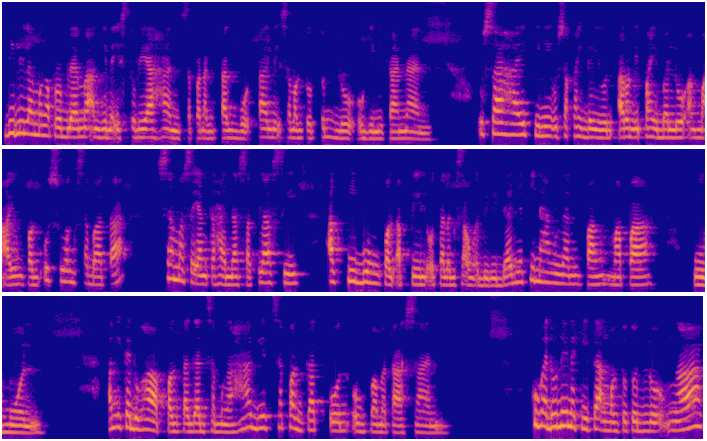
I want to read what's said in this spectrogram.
Dili lang mga problema ang ginaistoryahan sa panagtagbo tali sa magtutudlo o ginikanan. Usahay kini usa ka higayon aron ipahibalo ang maayong pag-uswag sa bata sa masayang kahana sa klase, aktibong pag-apil o talagsaong abilidad nga kinahanglan pang mapa-umol. Ang ikaduha, pagtagad sa mga hagit sa pagkat-on og pamatasan. Kung adunay nakita ang magtutudlo nga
